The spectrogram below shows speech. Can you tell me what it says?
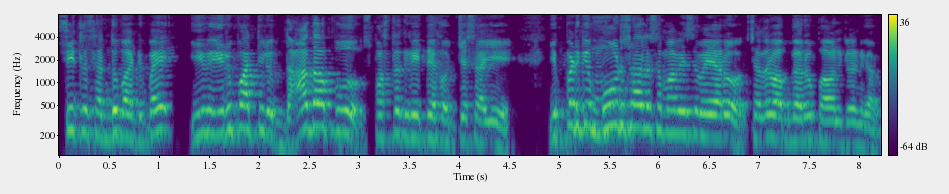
సీట్ల సర్దుబాటుపై ఇవి ఇరు పార్టీలు దాదాపు స్పష్టతగా అయితే వచ్చేసాయి. ఇప్పటికీ మూడు సార్లు సమావేశమయ్యారు చంద్రబాబు గారు పవన్ కళ్యాణ్ గారు.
